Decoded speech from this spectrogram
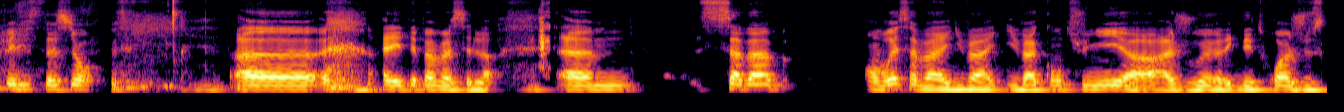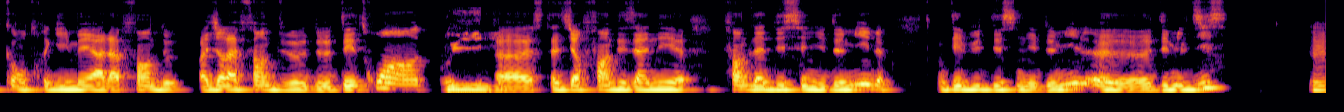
Félicitations. Euh, elle était pas mal celle-là. Euh, ça va. En vrai, ça va. Il va, il va continuer à, à jouer avec Détroit jusqu'entre guillemets à la fin de, on va dire la fin de, de Détroit, hein, Oui. euh, c'est-à-dire fin des années, fin de la décennie 2000, début de décennie 2000, euh, 2010. Mm.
